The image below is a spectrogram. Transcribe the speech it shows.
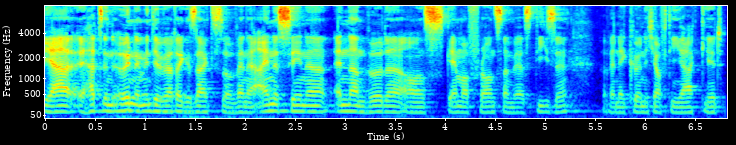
ja, er hat in irgendeinem Interview hat er gesagt, so, wenn er eine Szene ändern würde aus Game of Thrones, dann wäre es diese. Weil wenn der König auf die Jagd geht,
